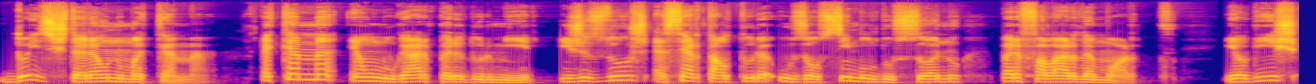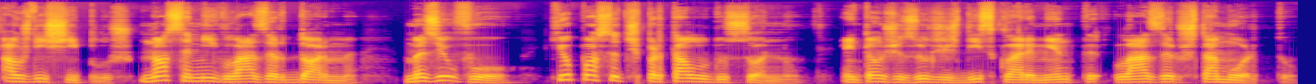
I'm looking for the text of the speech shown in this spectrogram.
Dois estarão numa cama. A cama é um lugar para dormir e Jesus, a certa altura, usa o símbolo do sono para falar da morte. Ele diz aos discípulos: Nosso amigo Lázaro dorme, mas eu vou, que eu possa despertá-lo do sono. Então Jesus lhes disse claramente: Lázaro está morto.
